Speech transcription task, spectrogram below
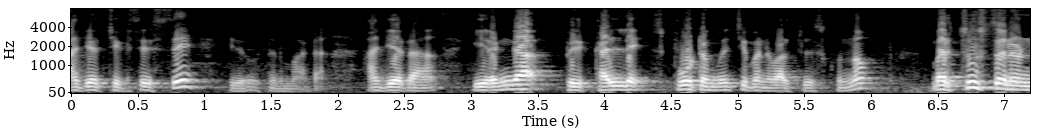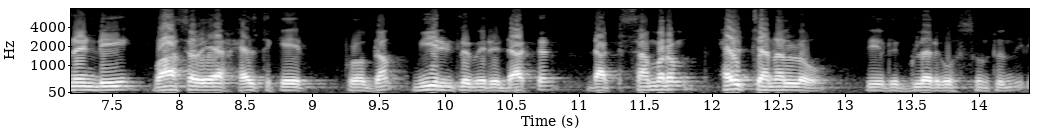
అంచేత చికిత్సిస్తే ఇది అవుతుందన్నమాట. అంచేత ఈ రంగా కళ్ళే స్ఫోటం గురించి మనం వాళ్ళు తెలుసుకుందాం. మరి చూస్తూనే ఉండండి. వాసవయ హెల్త్ కేర్ ప్రోగ్రామ్. మీరింట్లో మీరే డాక్టర్. డాక్టర్ సమరం హెల్త్ ఛానల్లో రెగ్యులర్గా వస్తుంటుంది.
